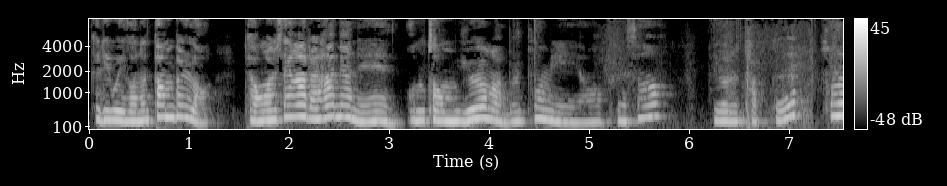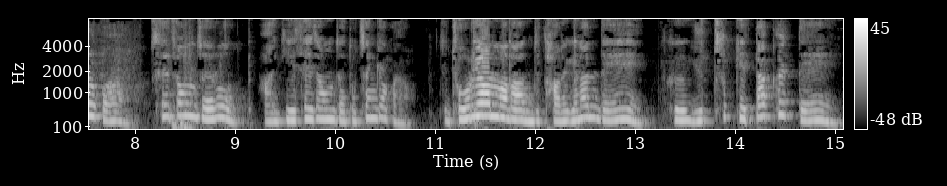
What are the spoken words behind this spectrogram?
그리고 이거는 텀블러. 병원 생활을 하면은 엄청 유용한 물품이에요. 그래서 이거를 닦을 솔과 세정제로 아기 세정제도 챙겨가요. 조리원마다 이제 다르긴 한데 그 유축기 닦을 때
